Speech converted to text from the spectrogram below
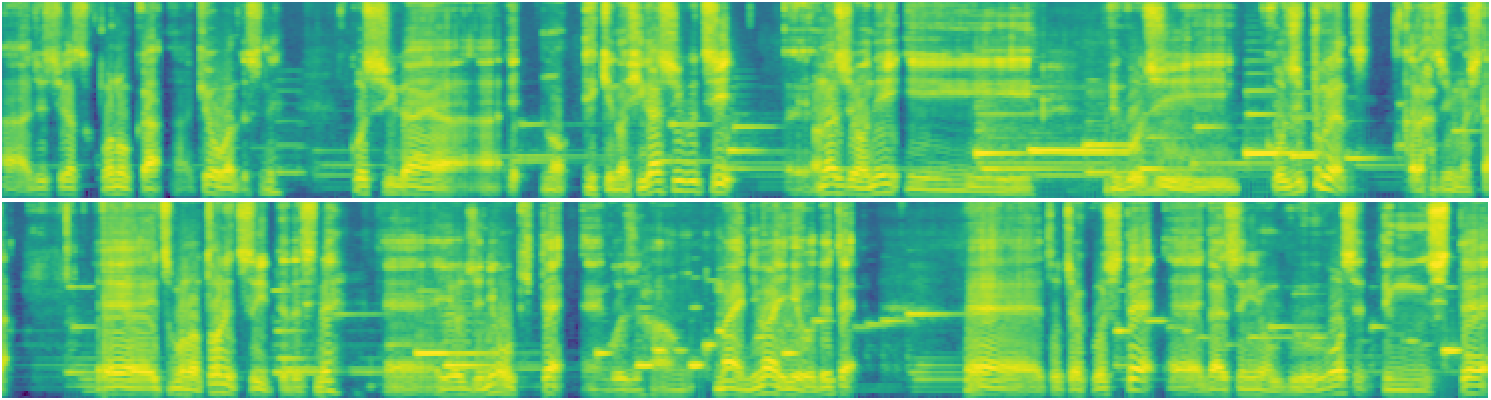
11月9日、今日はですね、越谷の駅の東口、同じように、5時50分ぐらいから始めました。えー、いつもの通り着いてですね、え、4時に起きて、5時半前には家を出て、えー、到着をして、えー、外線用具をセッティングして、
